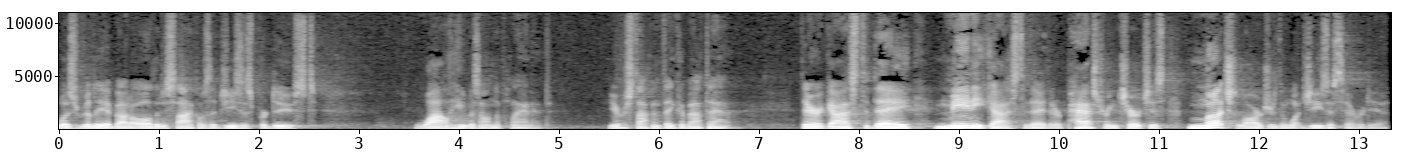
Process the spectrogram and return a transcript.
was really about all the disciples that Jesus produced while he was on the planet. You ever stop and think about that? There are guys today, many guys today, that are pastoring churches much larger than what Jesus ever did.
